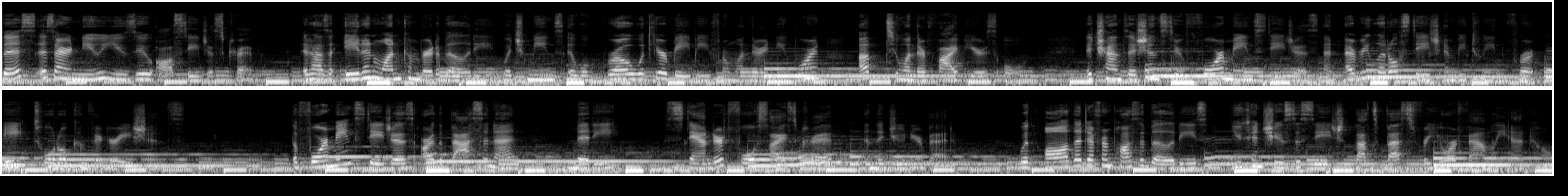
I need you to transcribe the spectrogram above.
This is our new Yuzu All Stages crib. It has an 8 in 1 convertibility, which means it will grow with your baby from when they're a newborn up to when they're 5 years old. It transitions through four main stages and every little stage in between for eight total configurations. The four main stages are the bassinet, midi, standard full size crib, and the. With all the different possibilities, you can choose the stage that's best for your family and home.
